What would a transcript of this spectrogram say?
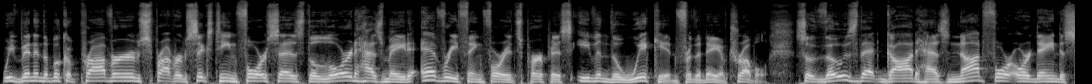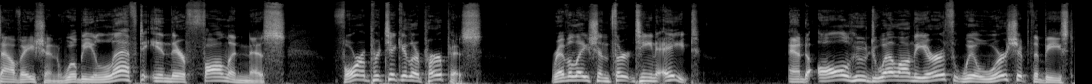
We've been in the book of Proverbs. Proverbs 16:4 says, "The Lord has made everything for its purpose, even the wicked for the day of trouble." So those that God has not foreordained to salvation will be left in their fallenness for a particular purpose. Revelation 13:8 and all who dwell on the earth will worship the beast,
